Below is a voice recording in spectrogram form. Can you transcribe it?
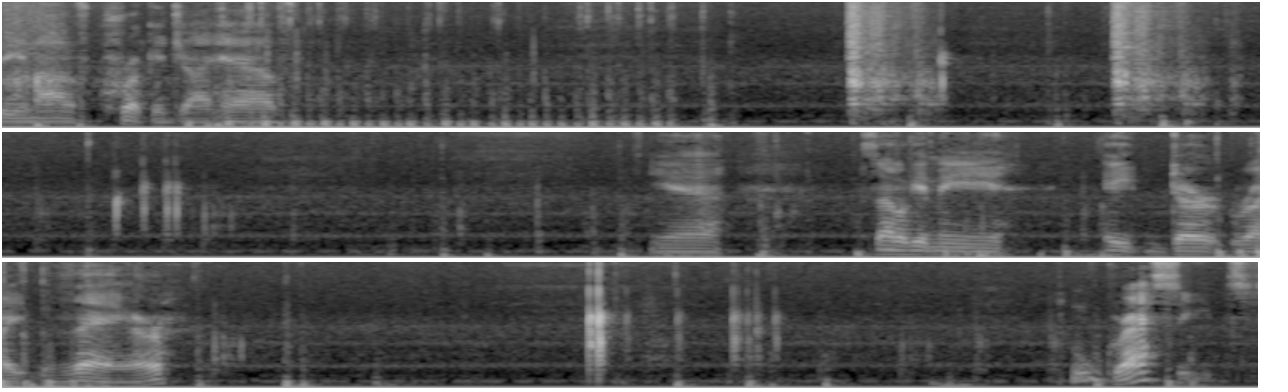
the amount of crookage I have. Yeah, so that'll give me 8 dirt right there. Ooh, grass seeds.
